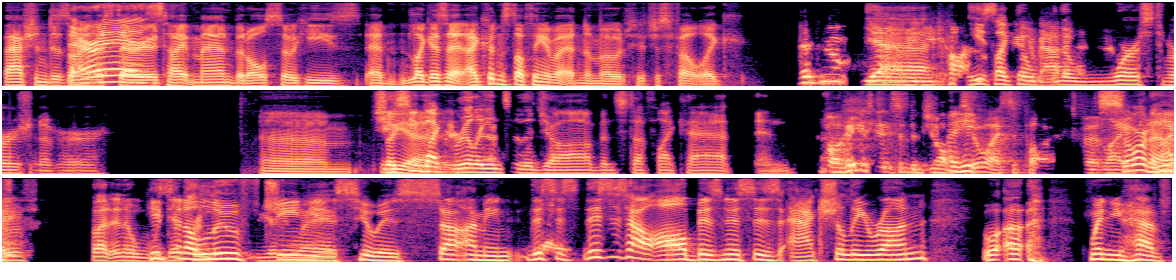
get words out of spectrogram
Fashion designer There it is. stereotype man, but also he's Ed, like I said, I couldn't stop thinking about Edna Mode. It just felt like no- Yeah, I mean, he's like the the it. worst version of her. um. She so yeah, seemed like really into the job and stuff like that, and Well, he's into the job he- too, I suppose. But like, sort he's- of, but in a He's an aloof weird way. genius who is so. I mean, this is this is how all businesses actually run. Well, uh, when you have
